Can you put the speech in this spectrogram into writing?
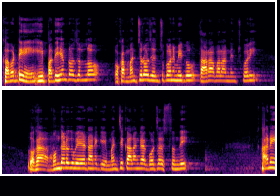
కాబట్టి ఈ పదిహేను రోజుల్లో ఒక మంచి రోజు ఎంచుకొని మీకు తారాబలాన్ని ఎంచుకొని ఒక ముందడుగు వేయడానికి మంచి కాలంగా గోచరిస్తుంది. అని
